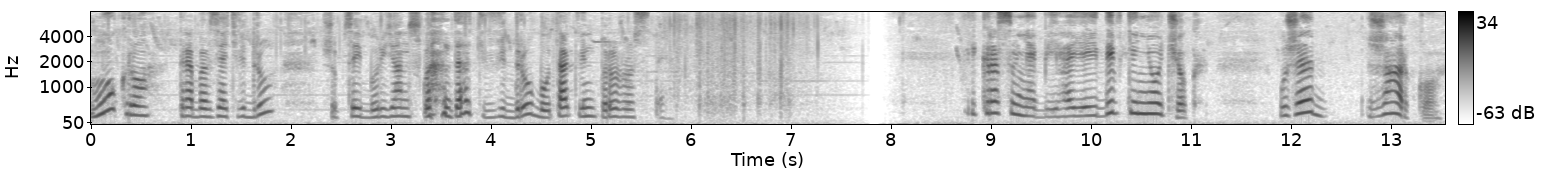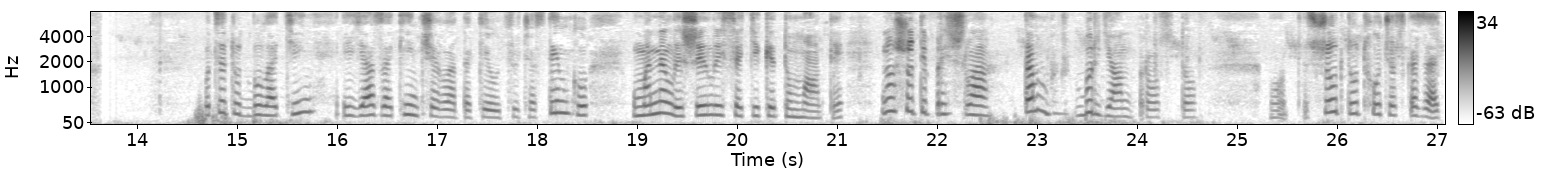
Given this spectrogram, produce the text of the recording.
мокро, треба взяти відро, щоб цей бур'ян складати в відро, бо так він проросте. І красуня бігає, йди в тіньочок. Уже жарко. Оце тут була тінь, і я закінчила таки оцю частинку. У мене лишилися тільки томати. Ну, що ти прийшла? Там бур'ян просто. От. Що тут хочу сказати?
